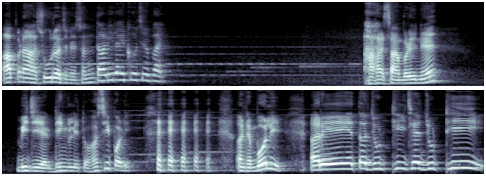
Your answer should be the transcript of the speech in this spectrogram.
આપણા સૂરજને સંતાડી રાખ્યો છે ભાઈ. હા, સાંભળીને બીજી એક ઢીંગલી તો હસી પડી. અને બોલી, અરે, એ તો જુઠ્ઠી છે, જુઠ્ઠી.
